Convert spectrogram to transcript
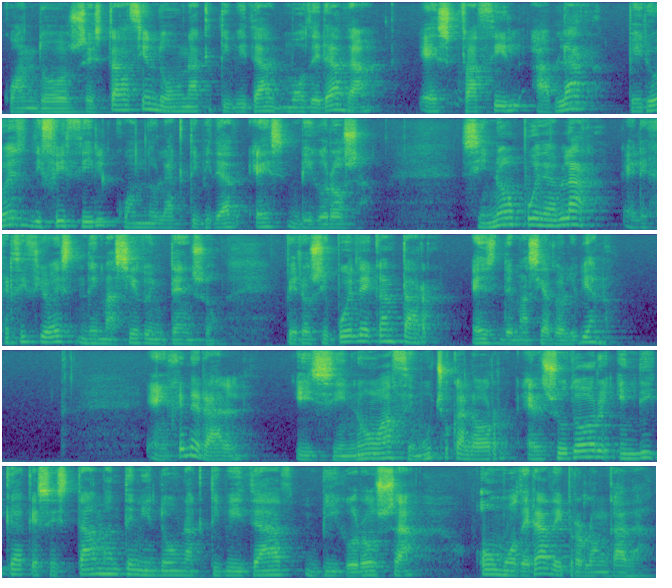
Cuando se está haciendo una actividad moderada es fácil hablar, pero es difícil cuando la actividad es vigorosa. Si no puede hablar, el ejercicio es demasiado intenso, pero si puede cantar, es demasiado liviano. En general, y si no hace mucho calor, el sudor indica que se está manteniendo una actividad vigorosa o moderada y prolongada.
